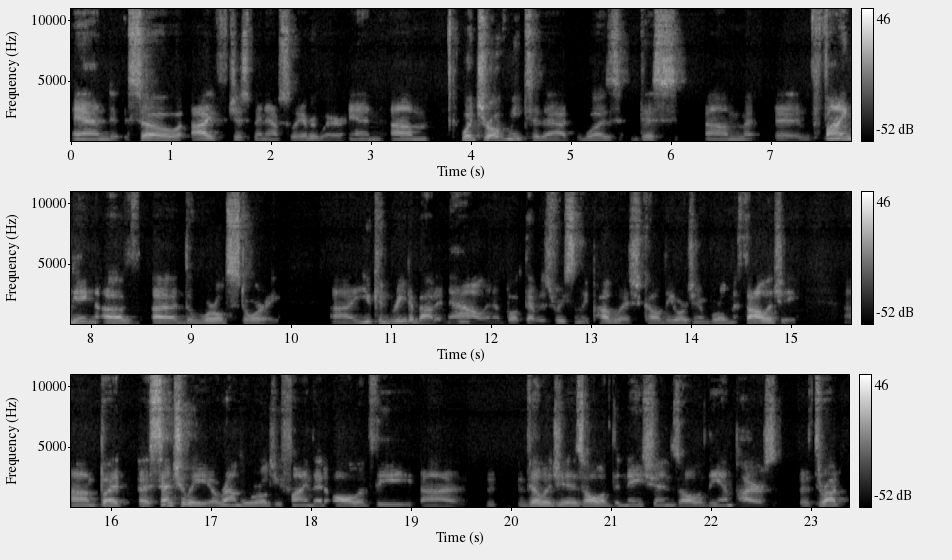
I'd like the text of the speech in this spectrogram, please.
And so i've just been absolutely everywhere. And um, what drove me to that was this um, uh, finding of uh, the world story. Uh, you can read about it now in a book that was recently published called the origin of world mythology um, but essentially, around the world, you find that all of the uh, villages, all of the nations, all of the empires throughout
